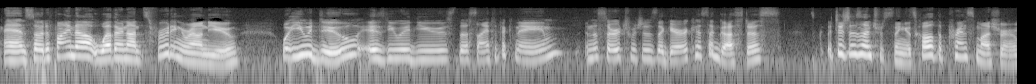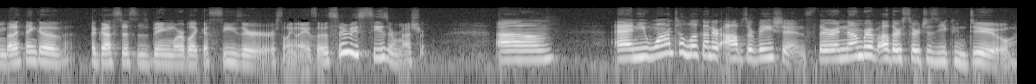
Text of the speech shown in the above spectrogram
and so to find out whether or not it's fruiting around you, what you would do is you would use the scientific name in the search, which is Agaricus augustus, which is interesting. It's called the prince mushroom, but I think of Augustus as being more of like a Caesar or something like that. So it's sort of a Caesar mushroom. Um, and you want to look under observations. There are a number of other searches you can do,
